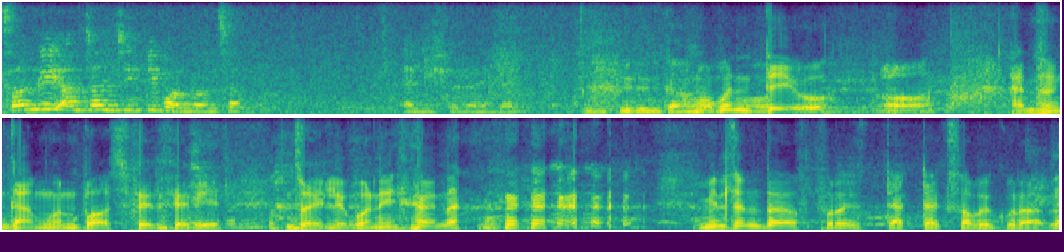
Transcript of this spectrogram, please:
सँगै के भन्नुहुन्छ म पनि त्यही हो। अँ, हामीसँग काम गर्नु पाओस् फेरि फेरि जहिले पनि होइन? मिल्छ नि त पुरै ट्याक ट्याक सबै कुराहरू।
